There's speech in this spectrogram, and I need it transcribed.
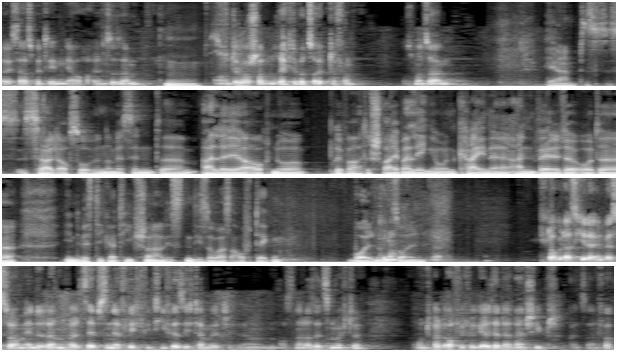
Ich saß mit denen ja auch allen zusammen. Mhm. Und der war schon recht überzeugt davon, muss man sagen. Ja, das ist halt auch so. Ne? Wir sind ähm, alle ja auch nur private Schreiberlinge und keine Anwälte oder Investigativjournalisten, die sowas aufdecken wollen genau. und sollen. Ja. Ich glaube, dass jeder Investor am Ende dann halt selbst in der Pflicht, wie tief er sich damit ähm, auseinandersetzen möchte und halt auch wie viel Geld er da reinschiebt. Ganz einfach.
